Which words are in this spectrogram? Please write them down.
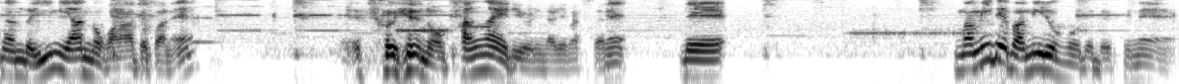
なんだ、意味あんのかなとかね。そういうのを考えるようになりましたね。で、まあ見れば見るほどですね、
